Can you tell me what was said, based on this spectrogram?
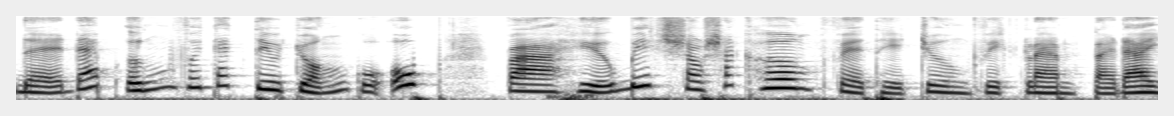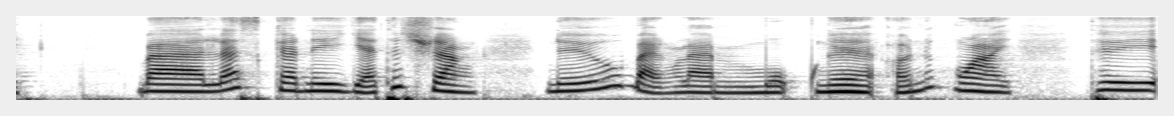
để đáp ứng với các tiêu chuẩn của Úc và hiểu biết sâu sắc hơn về thị trường việc làm tại đây. Bà lascani giải thích rằng nếu bạn làm một nghề ở nước ngoài thì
